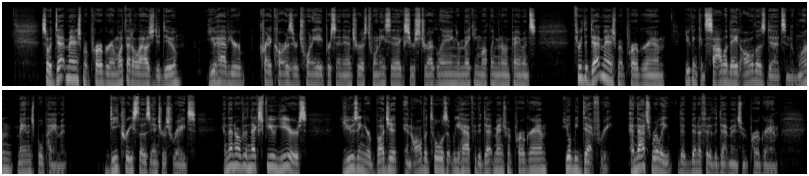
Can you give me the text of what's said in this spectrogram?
So a debt management program, what that allows you to do, you have your credit cards that are 28% interest, 26, you're struggling, you're making monthly minimum payments. Through the debt management program, you can consolidate all those debts into one manageable payment, decrease those interest rates, and then over the next few years, using your budget and all the tools that we have through the debt management program, you'll be debt free. And that's really the benefit of the debt management program.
